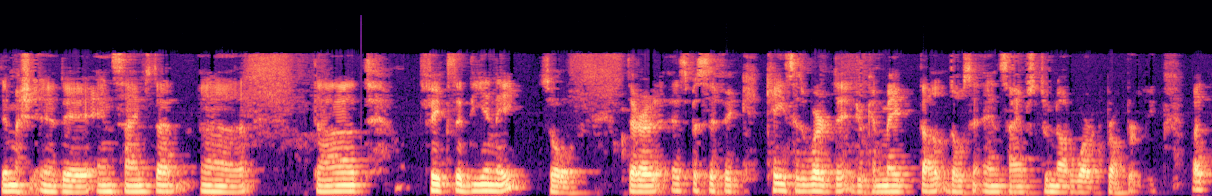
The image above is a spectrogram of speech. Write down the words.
the, uh, the enzymes that, uh, that fix the DNA. So there are specific cases where the, you can make those enzymes to not work properly. But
